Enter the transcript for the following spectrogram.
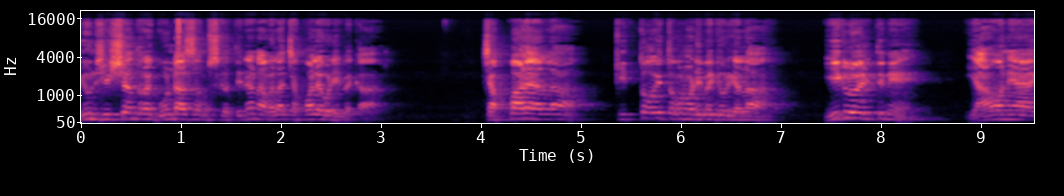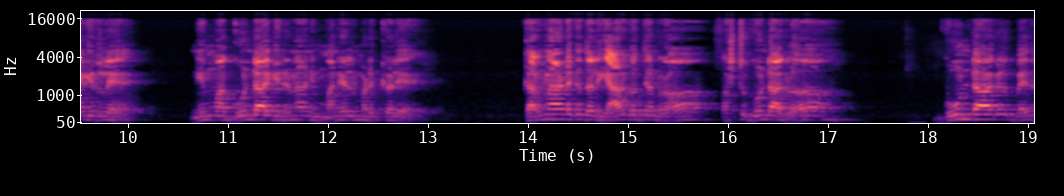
ಇವನ್ ಶಿಷ್ಯಂದ್ರ ಗೂಂಡಾ ಸಂಸ್ಕೃತಿನ ನಾವೆಲ್ಲ ಚಪ್ಪಾಳೆ ಹೊಡಿಬೇಕಾ? ಚಪ್ಪಾಳೆ ಅಲ್ಲ ಕಿತ್ತೋಗಿ ತಗೊಂಡು ಹೊಡಿಬೇಕು ಇವ್ರಿಗೆಲ್ಲ. ಈಗಲೂ ಹೇಳ್ತೀನಿ ಯಾವನೇ ಆಗಿರಲಿ, ನಿಮ್ಮ ಗೂಂಡಾಗಿರಿನ ನಿಮ್ಮ ಮನೇಲಿ ಮಡ್ಕೊಳ್ಳಿ. ಕರ್ನಾಟಕದಲ್ಲಿ ಯಾರು ಗೊತ್ತೇನ್ರೋ ಫಸ್ಟ್ ಗೂಂಡಾಗಳು. ಗೂಂಡಾಗಳು ಬೆದ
